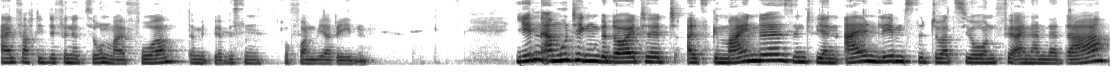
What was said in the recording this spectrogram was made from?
einfach die Definition mal vor, damit wir wissen, wovon wir reden. Jeden ermutigen bedeutet, als Gemeinde sind wir in allen Lebenssituationen füreinander da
